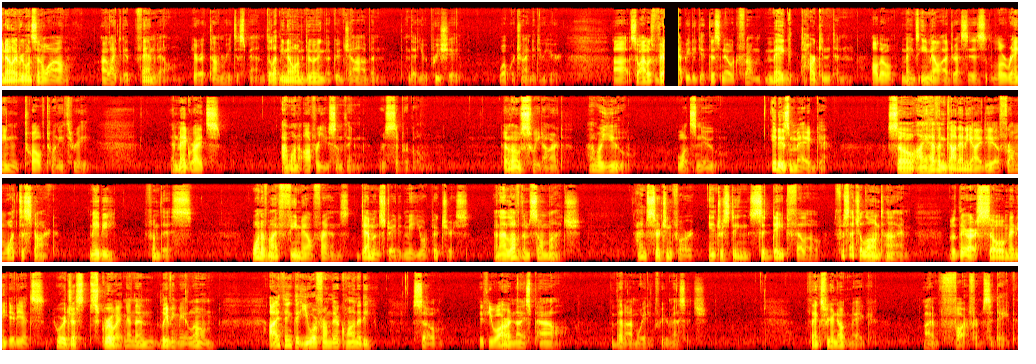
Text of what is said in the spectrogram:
You know, every once in a while, I like to get fan mail here at Tom Reads a Spam to let me know I'm doing a good job and, and that you appreciate what we're trying to do here. Uh, so I was very happy to get this note from Meg Tarkenton, although Meg's email address is Lorraine1223. And Meg writes, I want to offer you something reciprocal. Hello, sweetheart. How are you? What's new? It is Meg. So I haven't got any idea from what to start. Maybe from this. One of my female friends demonstrated me your pictures, and I love them so much. I'm searching for interesting, sedate fellow for such a long time, but there are so many idiots who are just screwing and then leaving me alone. I think that you are from their quantity. So, if you are a nice pal, then I'm waiting for your message. Thanks for your note, Meg. I'm far from sedate.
